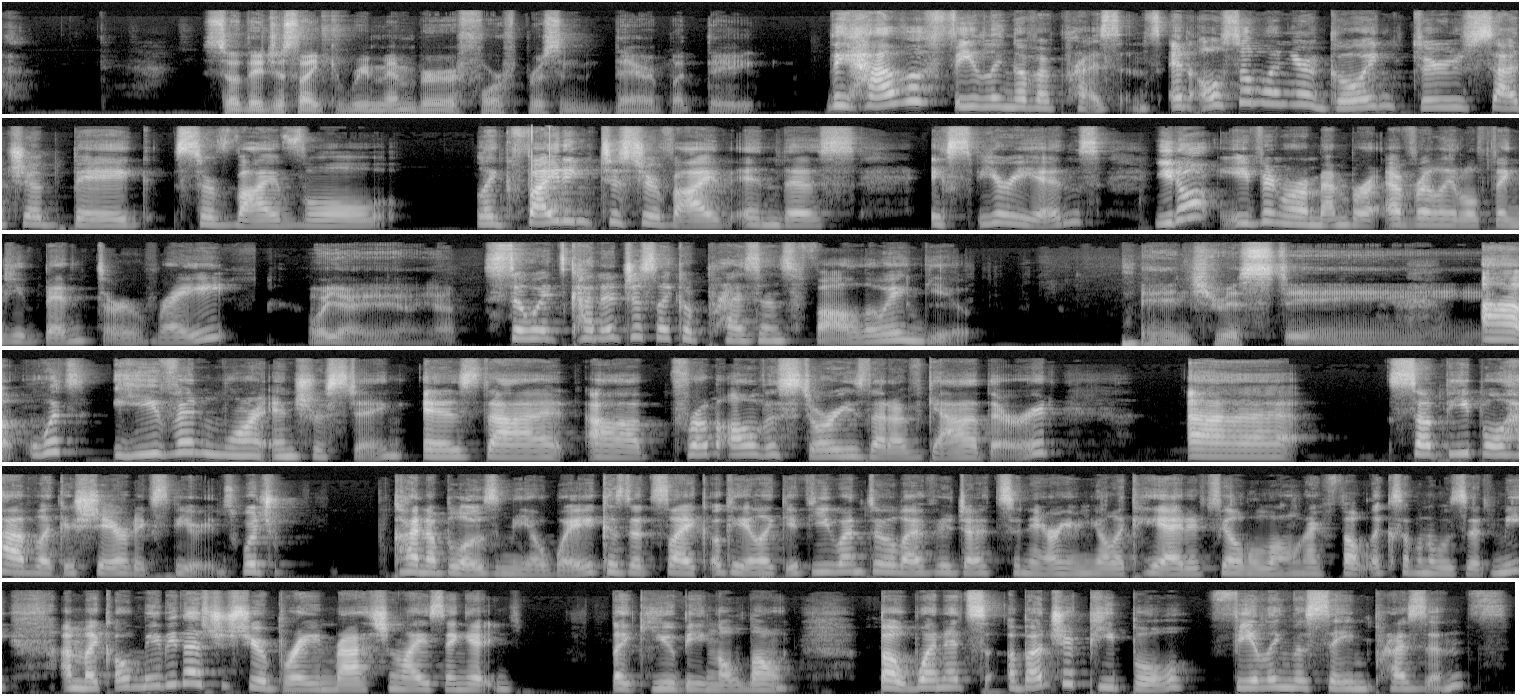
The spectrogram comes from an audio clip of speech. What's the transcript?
so they just like remember a fourth person there, but they They have a feeling of a presence. And also when you're going through such a big survival, like fighting to survive in this experience, you don't even remember every little thing you've been through, right? Oh yeah, yeah, yeah, yeah. So it's kind of just like a presence following you. Interesting. Uh, what's even more interesting is that uh, from all the stories that I've gathered, uh, some people have like a shared experience, which kind of blows me away because it's like, okay, like if you went through a life or death scenario and you're like, hey, I didn't feel alone, I felt like someone was with me. I'm like, oh, maybe that's just your brain rationalizing it, like you being alone. But when it's a bunch of people feeling the same presence,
